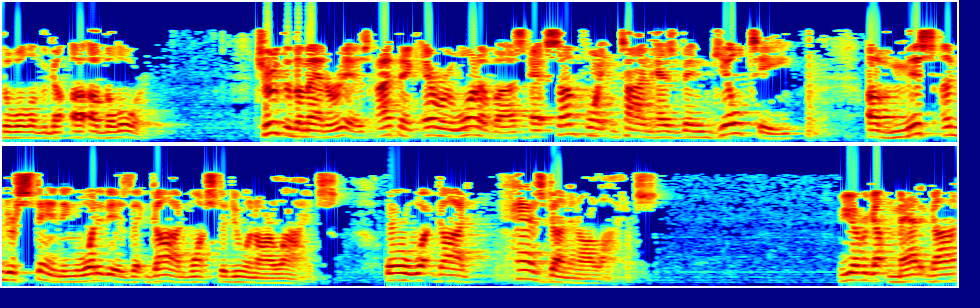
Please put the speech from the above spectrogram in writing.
the will of the, uh, of the Lord. Truth of the matter is, I think every one of us at some point in time has been guilty of misunderstanding what it is that God wants to do in our lives or what God has done in our lives. Have you ever gotten mad at God?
